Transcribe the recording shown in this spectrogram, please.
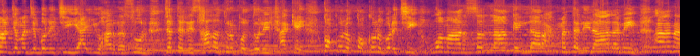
মাঝে মাঝে বলেছি, ইয়া ইউহার রাসূল যাতে রিসালাতের উপর দলিল থাকে। কখনো কখনো বলেছি, ওয়ামা আরসালনাকা ইল্লা রাহমাতাল লিল আলামিন। আনা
